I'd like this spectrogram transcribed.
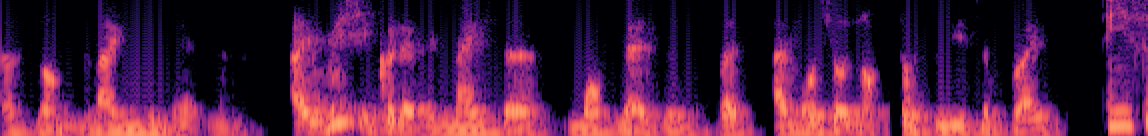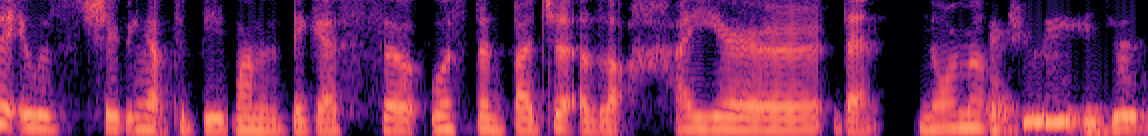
I was not blind to that. I wish it could have been nicer, more pleasant, but I'm also not totally surprised. And you said it was shaping up to be one of the biggest. So was the budget a lot higher than normal? Actually, it just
